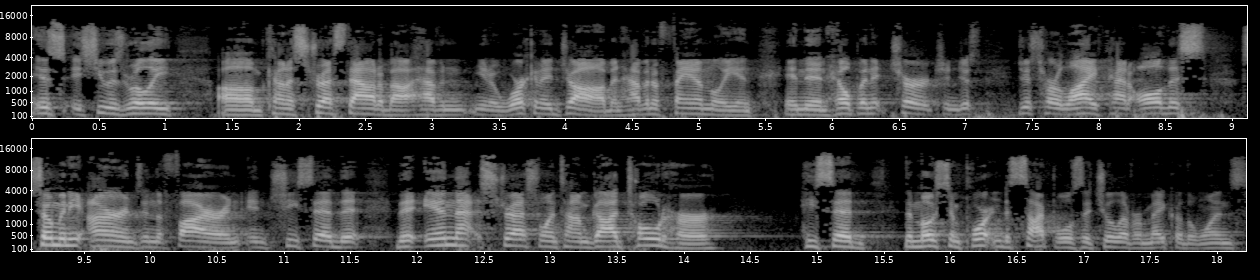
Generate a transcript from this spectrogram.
is, is she was really um, kind of stressed out about having, you know, working a job and having a family and, and then helping at church and just, just her life had all this, so many irons in the fire. And, and she said that, that in that stress one time, God told her, He said, the most important disciples that you'll ever make are the ones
